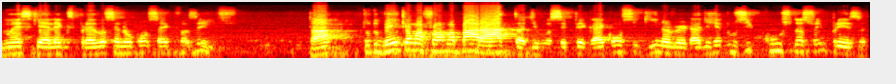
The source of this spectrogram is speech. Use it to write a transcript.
no SQL Express você não consegue fazer isso. Tá? Tudo bem que é uma forma barata de você pegar e conseguir, na verdade, reduzir custo da sua empresa.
